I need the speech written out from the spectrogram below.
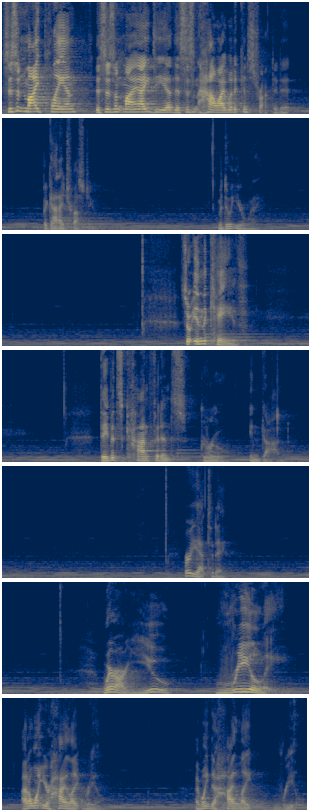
This isn't my plan. This isn't my idea. This isn't how I would have constructed it. But God, I trust you. I'm going to do it your way. So in the cave, David's confidence grew in God. Where are you at today? Where are you really? I don't want your highlight reel. I want you to highlight real.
